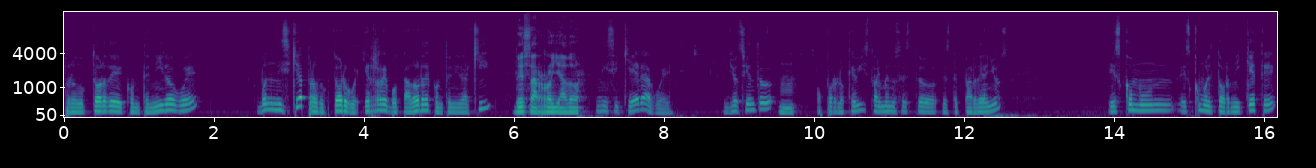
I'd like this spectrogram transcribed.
productor de contenido, güey. Bueno, ni siquiera productor, güey. Es rebotador de contenido. Aquí, Desarrollador. ni siquiera, güey. Yo siento, Mm. o por lo que he visto al menos esto, este par de años, es como un, es como el torniquete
